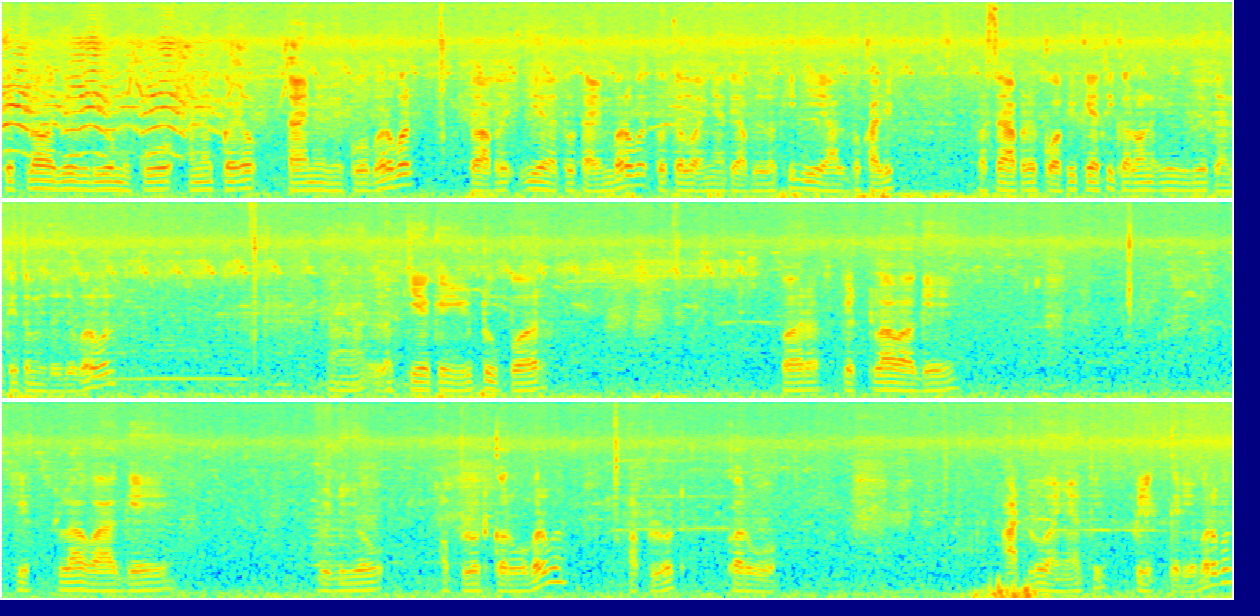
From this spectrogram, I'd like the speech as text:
કેટલા વાગે વીડિયો મૂકવો અને કયો ટાઈમે મૂકવો, બરાબર? તો આપણે એ હતો ટાઈમ બરાબર? તો ચલો અહીંયાથી આપણે લખી દઈએ હાલ તો ખાલી. પછી આપણે કોપી ક્યાંથી કરવાનો એ વીડિયો ત્યાંથી તમે જોજો, બરાબર? લખીએ કે યુટ્યુબ પર પર કેટલા વાગે કેટલા વાગે વીડિયો અપલોડ કરવો, બરાબર? અપલોડ કરવો. આટલું અહીંયાથી ક્લિક કરીએ, બરાબર?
